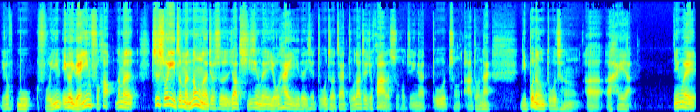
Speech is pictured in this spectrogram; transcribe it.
一个母辅音，一个元音符号。那么之所以这么弄呢，就是要提醒那些犹太裔的一些读者，在读到这句话的时候，就应该读成阿多奈，你不能读成呃阿黑呀，因为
